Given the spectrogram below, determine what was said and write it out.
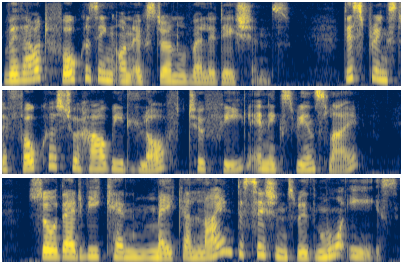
without focusing on external validations. This brings the focus to how we love to feel and experience life so that we can make aligned decisions with more ease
